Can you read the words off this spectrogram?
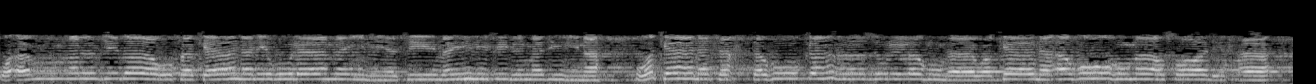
وأما الجدار فكان لغلامين يتيمين في المدينة وكان تحته كنز لهما وكان أبوهما صالحا.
